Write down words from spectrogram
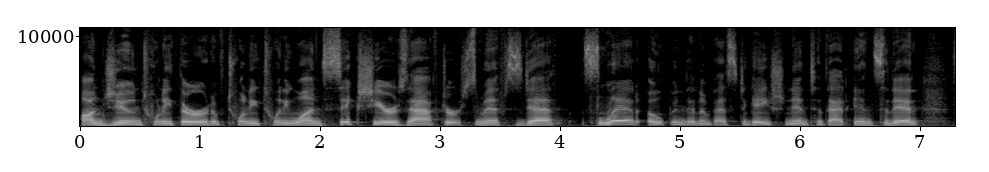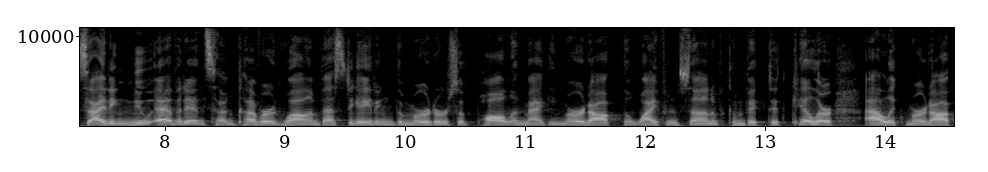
On June 23rd of 2021, six years after Smith's death, SLED opened an investigation into that incident, citing new evidence uncovered while investigating the murders of Paul and Maggie Murdaugh, the wife and son of convicted killer Alex Murdaugh.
